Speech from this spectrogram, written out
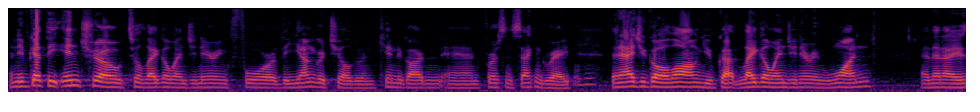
And you've got the intro to Lego engineering for the younger children, kindergarten and first and second grade. Then as you go along, you've got Lego engineering 1, and then I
